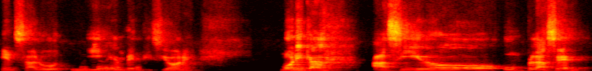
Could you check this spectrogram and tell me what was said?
En salud y en bendiciones. Mónica, ha sido un placer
